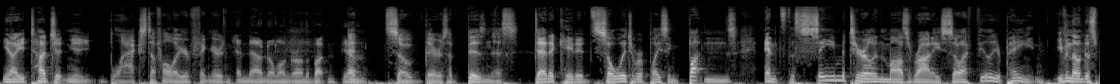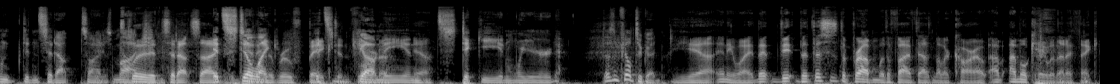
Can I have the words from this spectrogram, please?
you know you touch it and you black stuff all over your fingers And now no longer on the button. Yeah. And so there's a business dedicated solely to replacing buttons, and it's the same material in the Maserati. So I feel your pain, even though this one didn't sit outside as much. Clearly didn't sit outside. It's still like the roof baked it's in Florida. gummy and Yeah. sticky and weird. Doesn't feel too good. Yeah. Anyway, that, the, but this is the problem with a five thousand dollar car. I, I'm okay with it. I think.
